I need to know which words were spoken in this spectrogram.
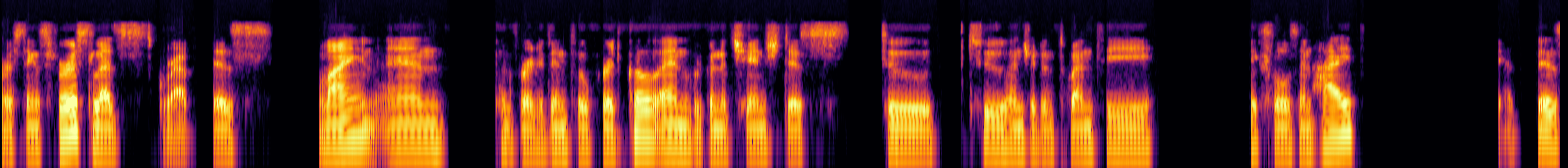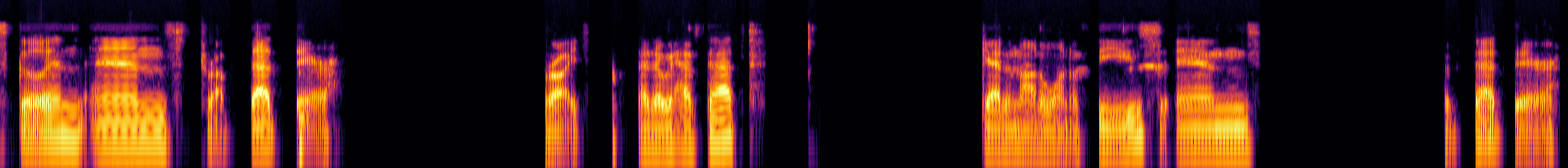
first things first, let's grab this line and convert it into vertical and we're going to change this to 220 pixels in height get this going and drop that there right now that we have that get another one of these and put that there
